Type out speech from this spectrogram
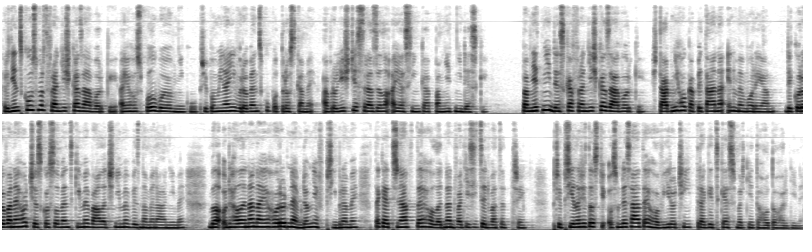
Hrdinskou smrt Františka Závorky a jeho spolubojovníků připomínají v Rovensku pod Troskami a v rodišti Srazila a Jasínka pamětní desky. Pamětní deska Františka Závorky, štábního kapitána in memoriam, dekorovaného československými válečními vyznamenáními, byla odhalena na jeho rodném domě v Příbrami také 13. ledna 2023 při příležitosti 80. výročí tragické smrti tohoto hrdiny.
